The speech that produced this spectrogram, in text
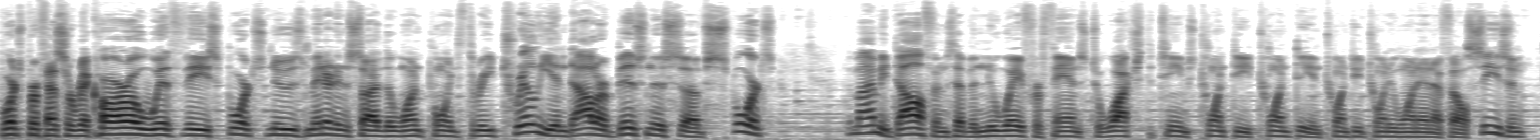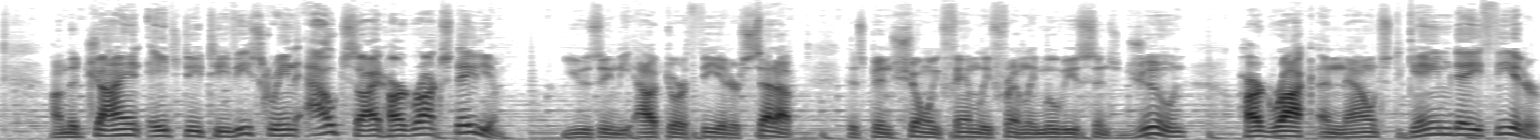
Sports Professor Rick with the Sports News Minute inside the $1.3 trillion business of sports. The Miami Dolphins have a new way for fans to watch the team's 2020 and 2021 NFL season on the giant HD TV screen outside Hard Rock Stadium. Using the outdoor theater setup that's been showing family friendly movies since June, Hard Rock announced Game Day Theater,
